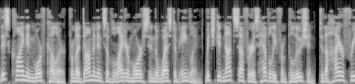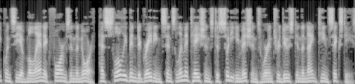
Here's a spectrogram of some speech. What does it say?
This cline in morph color, from a dominance of lighter morphs in the west of England which did not suffer as heavily from pollution, to the higher frequency of melanic forms in the north, has slowly been degrading since limitations to sooty emissions were introduced in the 1960s.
